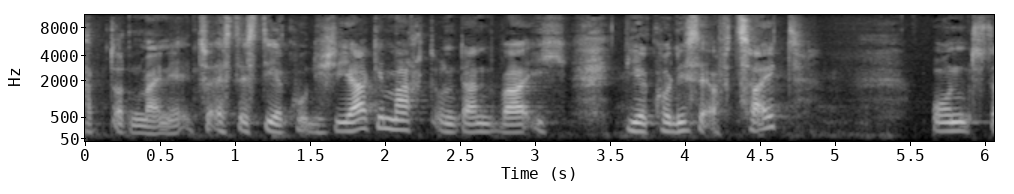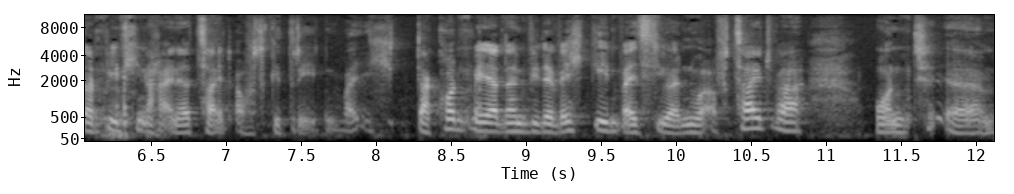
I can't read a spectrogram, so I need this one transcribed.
habe dort meine, zuerst das diakonische Jahr gemacht und dann war ich Diakonisse auf Zeit. Und dann bin ich nach einer Zeit ausgetreten, weil ich, da konnte man ja dann wieder weggehen, weil es ja nur auf Zeit war. Und äh,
